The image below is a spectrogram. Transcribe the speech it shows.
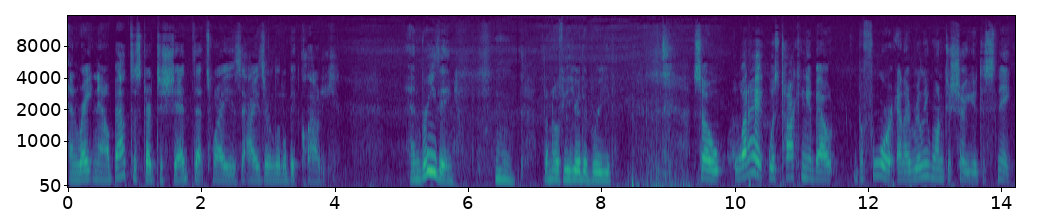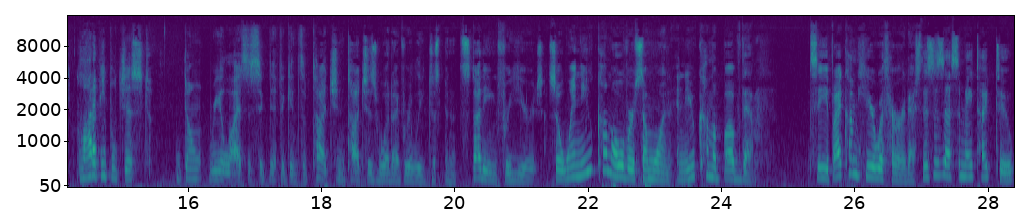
and right now about to start to shed. That's why his eyes are a little bit cloudy, and breathing. I don't know if you hear the breathe. So what I was talking about before, and I really wanted to show you the snake. A lot of people just don't realize the significance of touch, and touch is what I've really just been studying for years. So when you come over someone and you come above them, see if I come here with her, this is SMA type 2,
